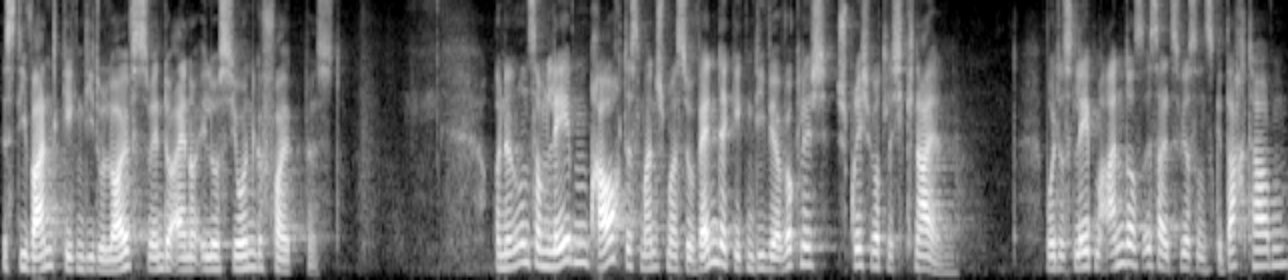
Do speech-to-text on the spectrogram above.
ist die Wand, gegen die du läufst, wenn du einer Illusion gefolgt bist. Und in unserem Leben braucht es manchmal so Wände, gegen die wir wirklich sprichwörtlich knallen, wo das Leben anders ist, als wir es uns gedacht haben,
